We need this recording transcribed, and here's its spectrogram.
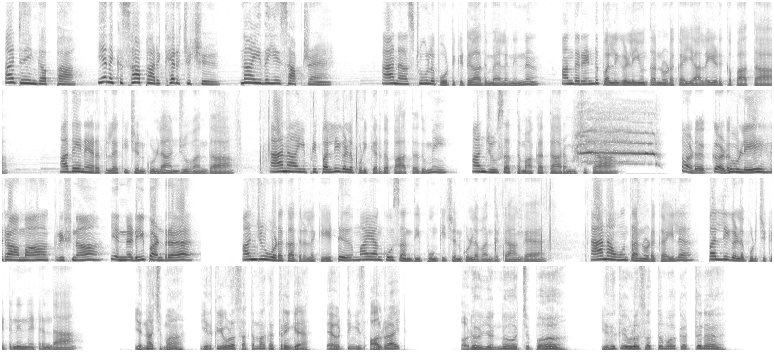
அடேங்கப்பா எனக்கு சாப்பாடு கிடைச்சிச்சு. நான் இதையே சாப்பிட்றேன். ஆனா ஸ்டூல போட்டுக்கிட்டு அது மேல நின்னு அந்த ரெண்டு பள்ளிகளையும் தன்னோட கையால எடுக்க பார்த்தா. அதே நேரத்துல கிச்சனுக்குள்ள அஞ்சு வந்தா. ஆனா இப்படி பல்லிகளை பிடிக்கிறத பார்த்ததுமே அஞ்சு சத்தமா கத்த ஆரம்பிச்சிட்டா. அட கடவுளே ராமா கிருஷ்ணா என்னடி பண்ற? அஞ்சுவோட கதறல கேட்டு மயாங்கும் சந்தீப்பும் கிச்சனுக்குள்ள வந்துட்டாங்க. ஆனாவும் தன்னோட கையில பல்லிகளை புடிச்சுக்கிட்டு நின்னுட்டு இருந்தா. என்னாச்சுமா? எதுக்கு இவ்வளவு சத்தமா கத்துறீங்க? Everything is all right அட என்ன ஆச்சுப்பா? எதுக்கு இவ்வளவு சத்தமா கத்துன?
